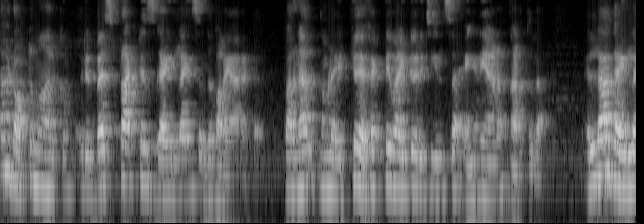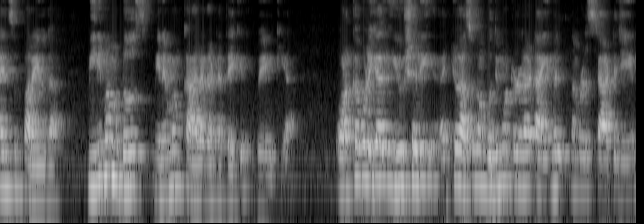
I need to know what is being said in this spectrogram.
എല്ലാ ഡോക്ടർമാർക്കും ഒരു ബെസ്റ്റ് പ്രാക്ടീസ് ഗൈഡ് ലൈൻസ് എന്ന് പറയാറുണ്ട്. പറഞ്ഞാൽ നമ്മൾ ഏറ്റവും എഫക്റ്റീവായിട്ട് ഒരു ചികിത്സ എങ്ങനെയാണ് നടത്തുക? എല്ലാ ഗൈഡ് ലൈൻസും പറയുക. മിനിമം ഡോസ് മിനിമം കാലഘട്ടത്തേക്ക് ഉപയോഗിക്കുക. ഉറക്ക ഗുളിക യൂഷ്വലി ഏറ്റവും അസുഖം ബുദ്ധിമുട്ടുള്ള ടൈമിൽ നമ്മൾ സ്റ്റാർട്ട് ചെയ്യും.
